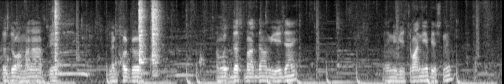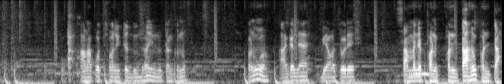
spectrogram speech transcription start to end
તો જો અમારા ભેંસ લગભગ અમુક દસ બાર દામ એ જાય એની વેચવાની એ ભેંસને સાડા પાંચ છ લીટર દૂધ હોય એનું ટંકનું પણ હું આગળ બે વચોડે સામાન્ય ફણ ફંટા હું ફંટા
